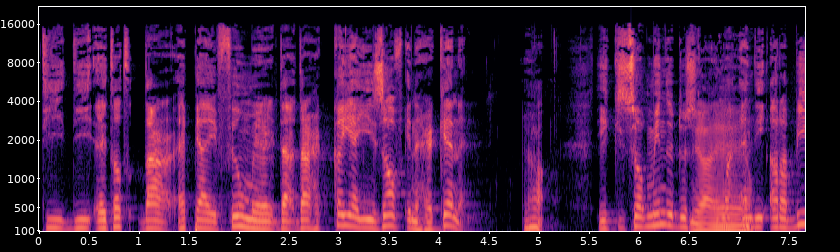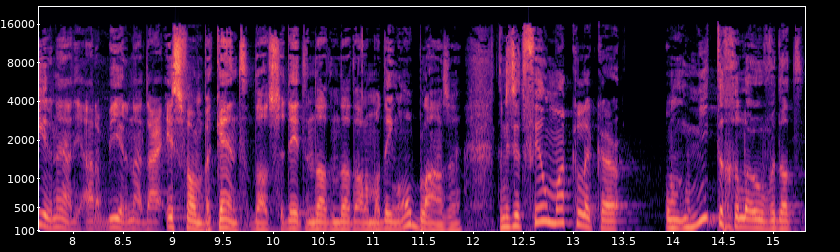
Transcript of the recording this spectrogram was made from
Die, die, dat, daar heb jij veel meer, daar, daar kan jij jezelf in herkennen. Ja. Die zo minder dus. Ja, ja, maar- ja. En die Arabieren, nou die Arabieren, nou, daar is van bekend dat ze dit en dat en dat allemaal dingen opblazen. Dan is het veel makkelijker om niet te geloven dat,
